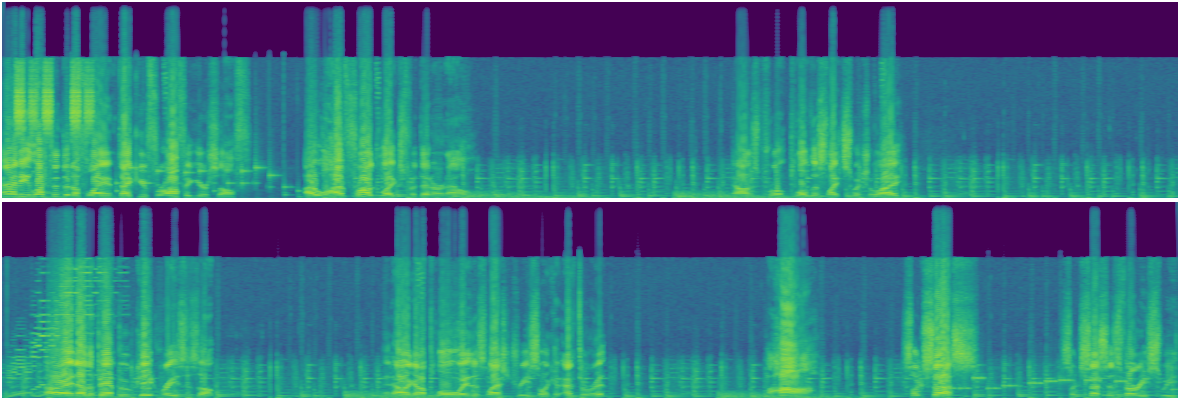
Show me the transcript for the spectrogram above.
And he left into the flame. Thank you for offing yourself. I will have frog legs for dinner now. Now let's blow this light switch away. Alright, now the bamboo gate raises up. And now I gotta blow away this last tree so I can enter it. Aha! Success! Success is very sweet.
